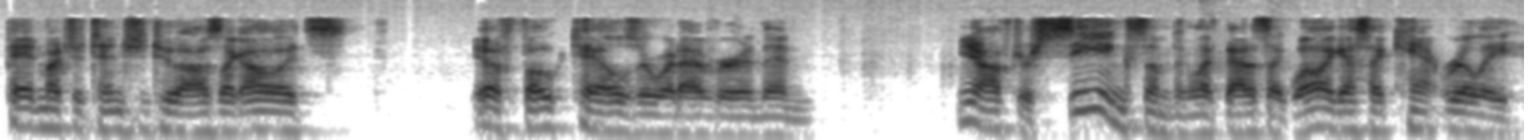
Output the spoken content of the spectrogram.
paid much attention to. I was like, oh, it's you know, folk tales or whatever. And then, you know, after seeing something like that, it's like, well, I guess I can't really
